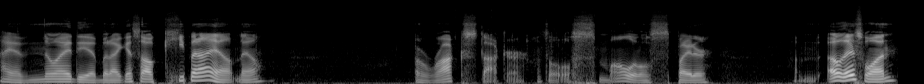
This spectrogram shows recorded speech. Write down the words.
I have no idea, but I guess I'll keep an eye out now. A rock stalker. That's a little small little spider. Um, oh, there's one.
